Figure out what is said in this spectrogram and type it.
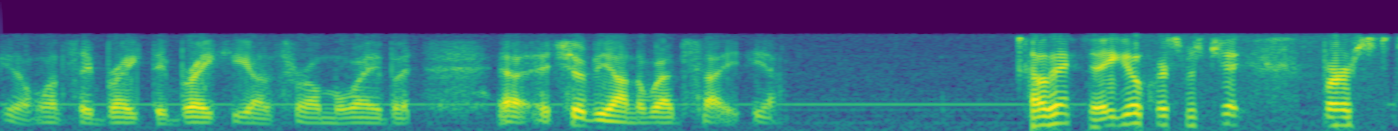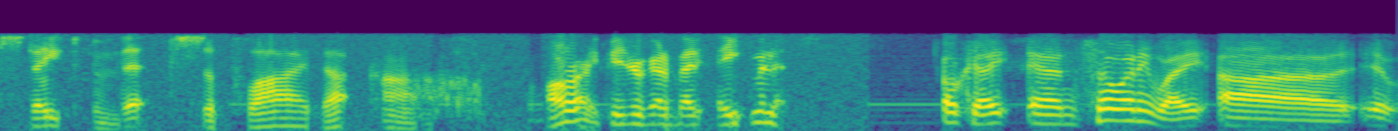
you know once they break, they break. You got to throw them away. But uh, it should be on the website. Yeah. Okay, there you go, Christmas chick. FirstStateVetSupply.com. All right, Peter, got about eight minutes. Okay, and so anyway, uh, it,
